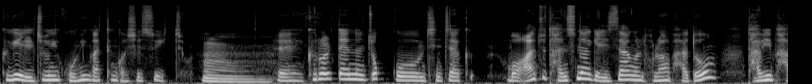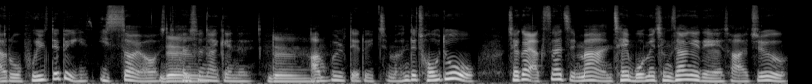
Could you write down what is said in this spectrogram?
그게 일종의 고민 같은 것일 수 있죠. 음. 네, 그럴 때는 조금 진짜 그, 뭐 아주 단순하게 일상을 돌아봐도 답이 바로 보일 때도 있, 어요 네. 단순하게는 네. 안 보일 때도 있지만, 근데 저도 제가 약사지만 제 몸의 증상에 대해서 아주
